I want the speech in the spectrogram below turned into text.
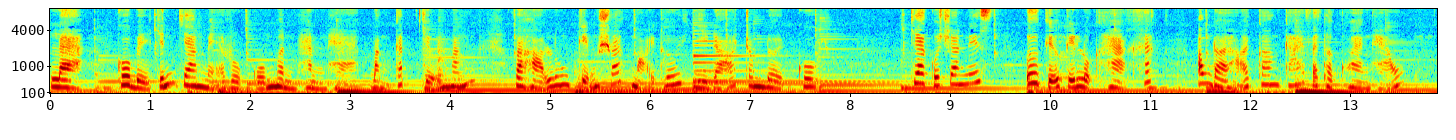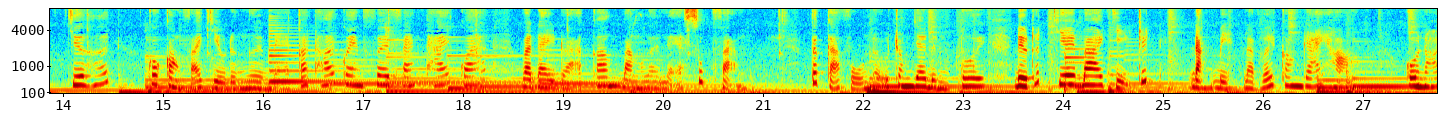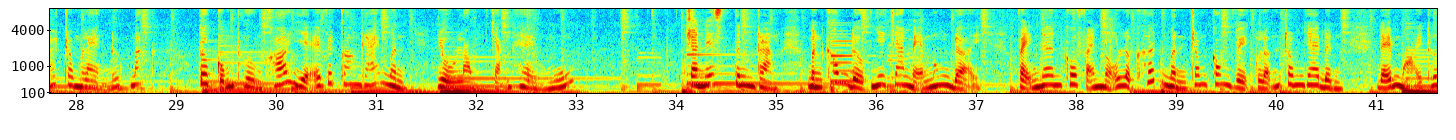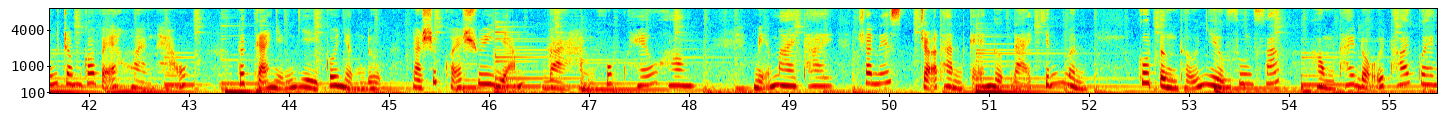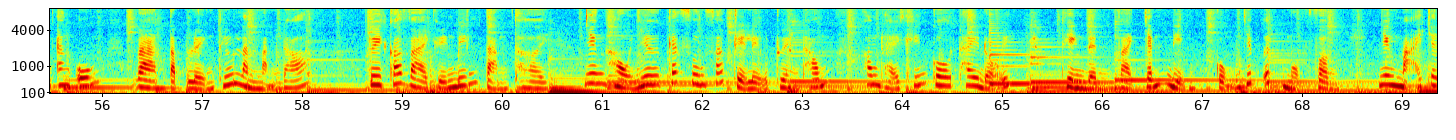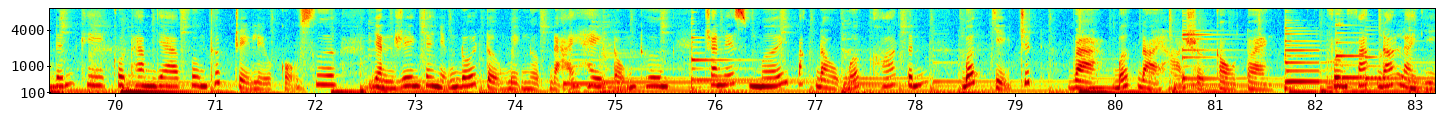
là cô bị chính cha mẹ ruột của mình hành hạ bằng cách chửi mắng và họ luôn kiểm soát mọi thứ gì đó trong đời cô. Cha của Janice ưa kiểu kỷ luật hà khắc. Ông đòi hỏi con cái phải thật hoàn hảo. Chưa hết, cô còn phải chịu đựng người mẹ có thói quen phê phán thái quá và đầy đọa con bằng lời lẽ xúc phạm. Tất cả phụ nữ trong gia đình tôi đều thích chê bai chỉ trích, đặc biệt là với con gái họ. Cô nói trong làn nước mắt tôi cũng thường khó dễ với con gái mình dù lòng chẳng hề muốn. Janice tin rằng mình không được như cha mẹ mong đợi Vậy nên cô phải nỗ lực hết mình trong công việc lẫn trong gia đình Để mọi thứ trông có vẻ hoàn hảo. Tất cả những gì cô nhận được là sức khỏe suy giảm và hạnh phúc héo hon. Mỉa mai thay, Janice trở thành kẻ ngược đãi chính mình. Cô từng thử nhiều phương pháp hòng thay đổi thói quen ăn uống và tập luyện thiếu lành mạnh đó. Tuy có vài chuyển biến tạm thời, nhưng hầu như các phương pháp trị liệu truyền thống không thể khiến cô thay đổi. Thiền định và chánh niệm cũng giúp ích một phần, nhưng mãi cho đến khi cô tham gia phương thức trị liệu cổ xưa dành riêng cho những đối tượng bị ngược đãi hay tổn thương, Janice mới bắt đầu bớt khó tính, bớt chỉ trích và bớt đòi hỏi sự cầu toàn. Phương pháp đó là gì?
